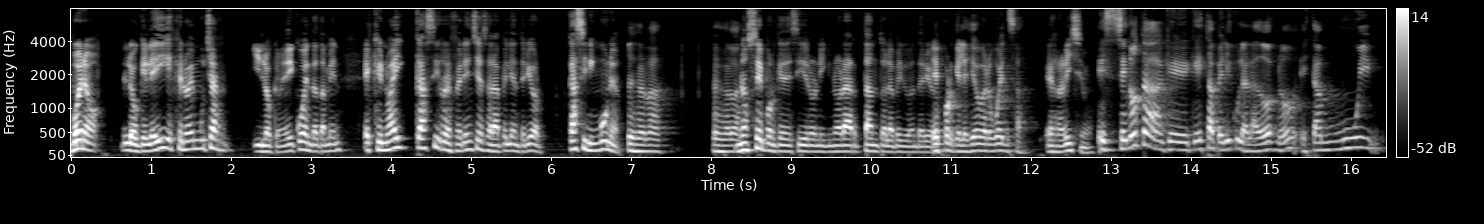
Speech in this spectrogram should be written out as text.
Bueno, lo que leí es que no hay muchas. Y lo que me di cuenta también es que no hay casi referencias a la peli anterior. Casi ninguna. Es verdad, es verdad. No sé por qué decidieron ignorar tanto la película anterior. Es porque les dio vergüenza. Es rarísimo. Es- se nota que, que esta película, la 2, ¿no? Está muy,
